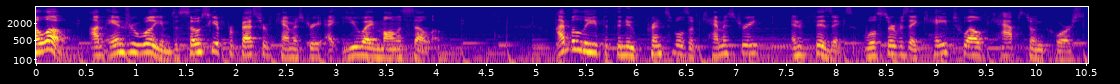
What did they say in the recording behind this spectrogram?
Hello, I'm Andrew Williams, Associate Professor of Chemistry at UA Monticello. I believe that the new Principles of Chemistry and Physics will serve as a K-12 capstone course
